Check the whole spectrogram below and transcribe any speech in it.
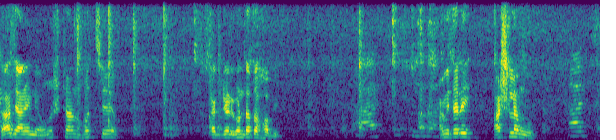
তা জানি না অনুষ্ঠান হচ্ছে এক দেড় ঘণ্টা তো হবে। আচ্ছা, আমি তাহলে আসলাম গো। আচ্ছা।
